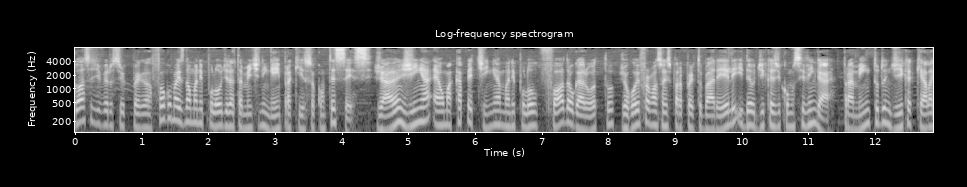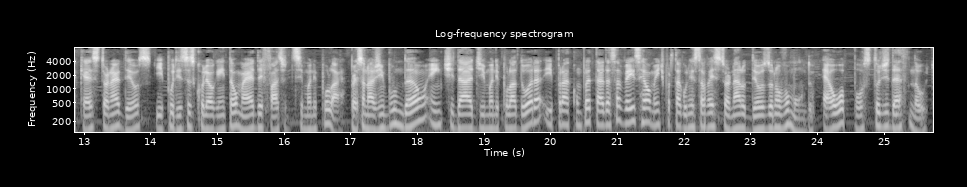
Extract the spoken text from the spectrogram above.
gosta de ver o circo pegar fogo, mas não manipulou diretamente ninguém para que isso acontecesse. Já a Anjinha é uma capetinha, manipulou foda o garoto, jogou informações para perturbar ele e deu dicas de como se vingar. Para mim, tudo indica que ela quer se tornar Deus e por isso escolheu alguém tão merda e fácil de se manipular. Personagem bundão, entidade manipuladora e para completar dessa vez, realmente o protagonista vai se tornar o Deus do novo mundo. É o oposto de Death Note.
